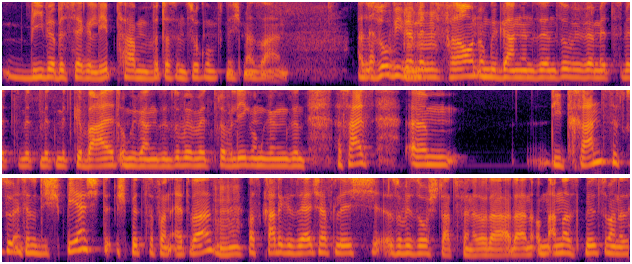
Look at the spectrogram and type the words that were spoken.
wie wir bisher gelebt haben, wird das in Zukunft nicht mehr sein. Also so wie wir mit Frauen umgegangen sind, so wie wir mit, mit, mit, mit, mit Gewalt umgegangen sind, so wie wir mit Privilegien umgegangen sind. Das heißt, ähm, die Trans-Diskussion ist ja nur die Speerspitze von etwas, was gerade gesellschaftlich sowieso stattfindet. Oder, oder um ein anderes Bild zu machen,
